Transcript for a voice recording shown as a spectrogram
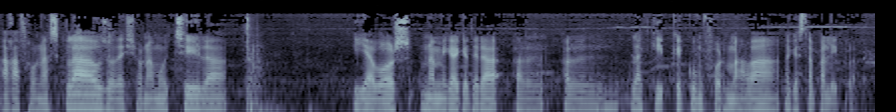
agafa unes claus o deixa una motxilla i llavors una mica aquest era l'equip que conformava aquesta pel·lícula.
